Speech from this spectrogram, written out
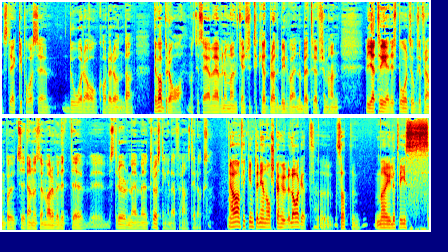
sträcker på sig då och håller undan. Det var bra, måste jag säga. Även om man kanske tycker att Brother Bill var ännu bättre eftersom han via tredje spår tog sig fram på utsidan och sen var det väl lite eh, strul med, med utrustningen där för hans del också. Ja, han fick ju inte ner norska huvudlaget, så att möjligtvis,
